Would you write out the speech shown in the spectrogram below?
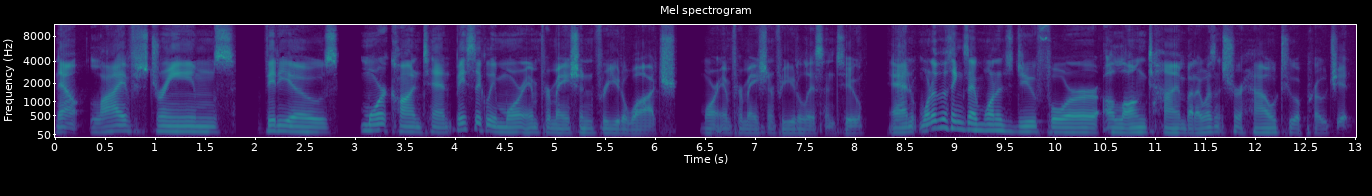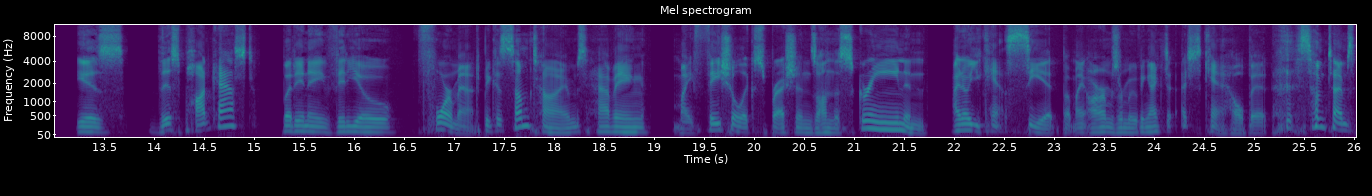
Now, live streams, videos, more content, basically more information for you to watch, more information for you to listen to. And one of the things I wanted to do for a long time, but I wasn't sure how to approach it, is this podcast, but in a video format. Because sometimes having my facial expressions on the screen, and I know you can't see it, but my arms are moving, I, I just can't help it. sometimes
